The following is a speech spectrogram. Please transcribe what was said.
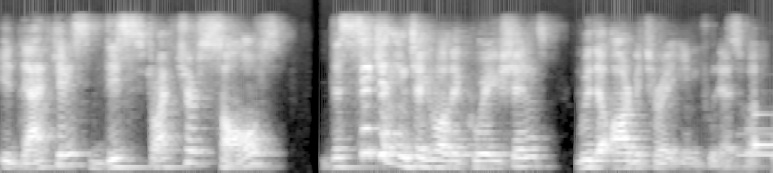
In that case, this structure solves the second integral equation with the arbitrary input as well.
